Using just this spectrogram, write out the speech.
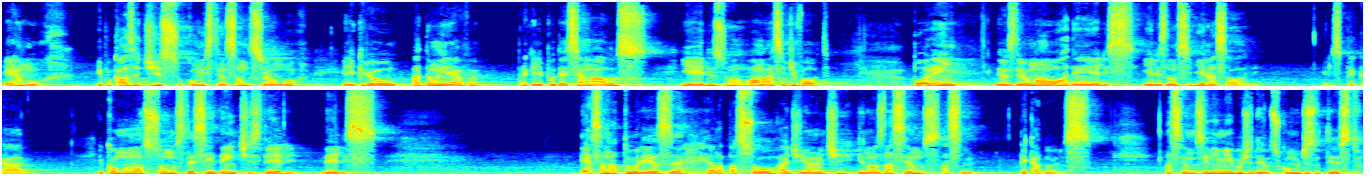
é amor. E por causa disso, como extensão do seu amor, Ele criou Adão e Eva, para que Ele pudesse amá-los e eles o amassem de volta. Porém, Deus deu uma ordem a eles, e eles não seguiram essa ordem. Eles pecaram. E como nós somos descendentes dele, deles, essa natureza, ela passou adiante e nós nascemos assim, pecadores. Nascemos inimigos de Deus, como diz o texto.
